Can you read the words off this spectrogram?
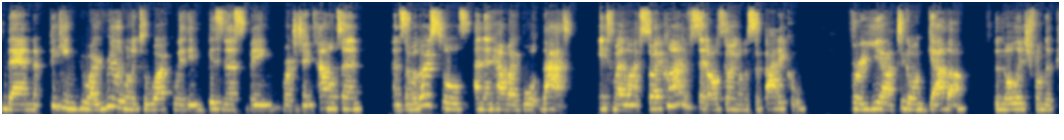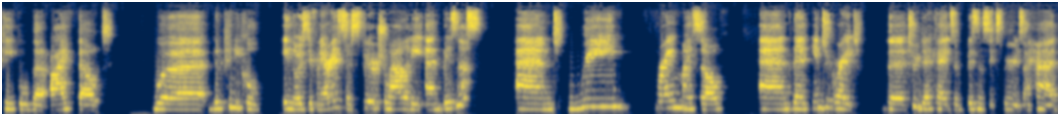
then picking who I really wanted to work with in business, being Roger James Hamilton and some of those tools, and then how I brought that into my life. So I kind of said I was going on a sabbatical for a year to go and gather the knowledge from the people that I felt were the pinnacle in those different areas, so spirituality and business, and reframe myself and then integrate the two decades of business experience I had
